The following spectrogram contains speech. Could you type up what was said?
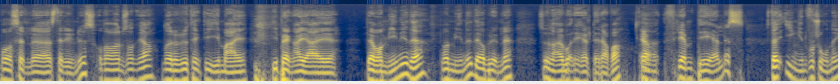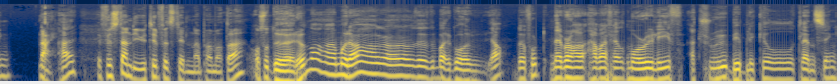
på å selge stearinlys. Og da var hun sånn Ja, når har du tenkt å gi meg de penga jeg Det var min idé. Det var min idé opprinnelig. Så hun er jo bare helt ræva. Ja. Eh, fremdeles. Så det er ingen forsoning Nei. her. Er Fullstendig utilfredsstillende, på en måte. Og så dør hun, da, mora. Det bare går Ja, det er fort. Never have I felt more relief, a true biblical cleansing,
